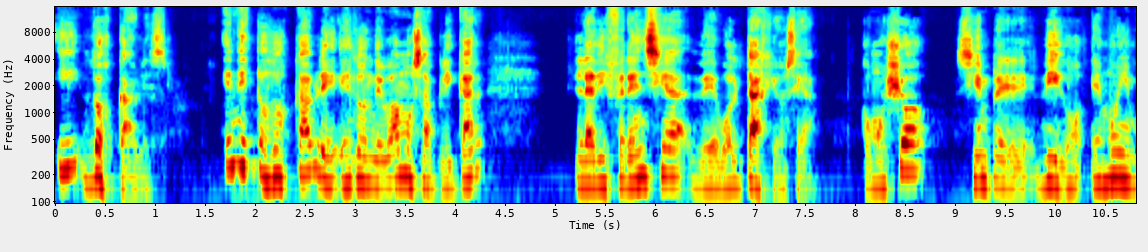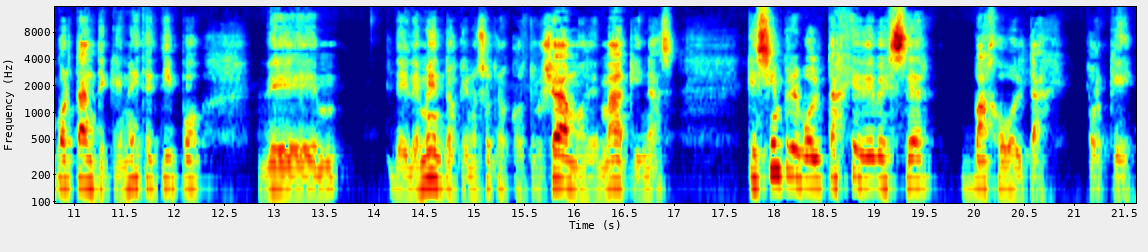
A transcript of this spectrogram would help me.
y dos cables. En estos dos cables es donde vamos a aplicar la diferencia de voltaje, o sea, como yo siempre digo, es muy importante que en este tipo de, elementos que nosotros construyamos, de máquinas, que siempre el voltaje debe ser bajo voltaje. ¿Por qué?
